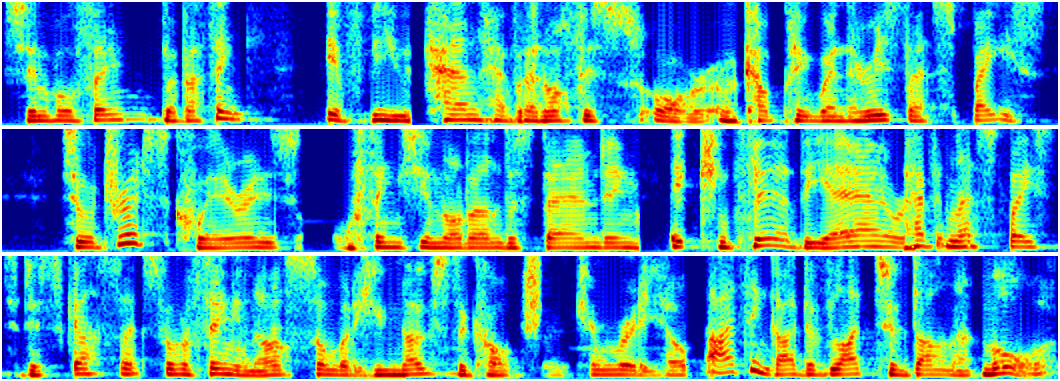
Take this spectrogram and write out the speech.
simple thing. But I think if you can have an office or a company where there is that space to address queries or things you're not understanding. It can clear the air. Having that space to discuss that sort of thing and ask somebody who knows the culture can really help. I think I'd have liked to have done that more.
